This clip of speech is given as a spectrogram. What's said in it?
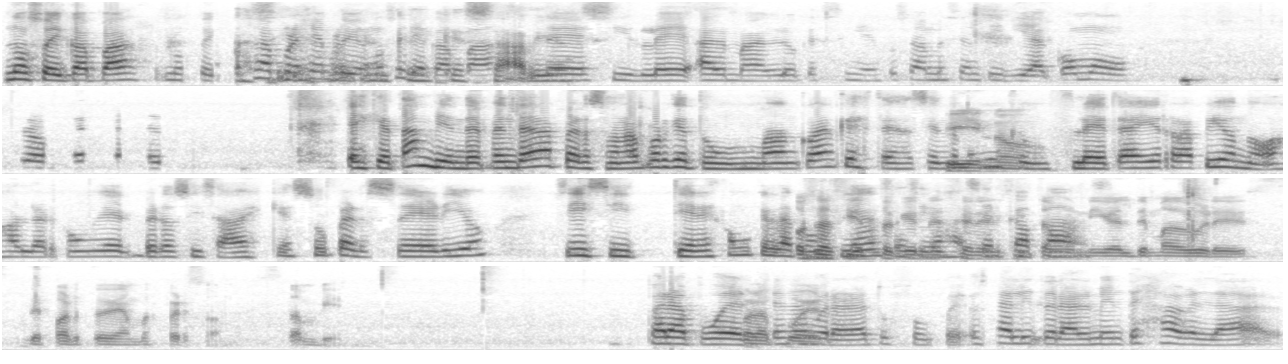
No soy capaz, no soy, o sea, por ejemplo, yo no sería capaz de decirle al man lo que siento, o sea, me sentiría como, Es que también depende de la persona, porque tú, un man con el que estés haciendo Sí, como no. que un flete ahí rápido, no vas a hablar con él. Pero si sabes que es súper serio, sí, sí, tienes como que la O sea, siento confianza, que si vas a se ser necesita capaz. un nivel de madurez de parte de ambas personas también. para poder Para poder. enamorar a tu foco. O sea, literalmente es hablar.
